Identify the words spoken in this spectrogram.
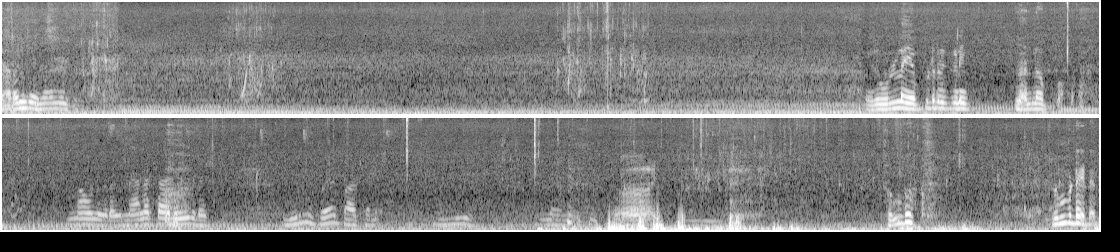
நிறைஞ்சு இது உள்ள எப்படி இருக்குன்னு நல்லா இன்னும் ஒன்று கிடக்கு நிலத்தாடியே கிடக்கு இரு போய் பார்க்கல ரொம்ப ரொம்ப டைட்டாக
